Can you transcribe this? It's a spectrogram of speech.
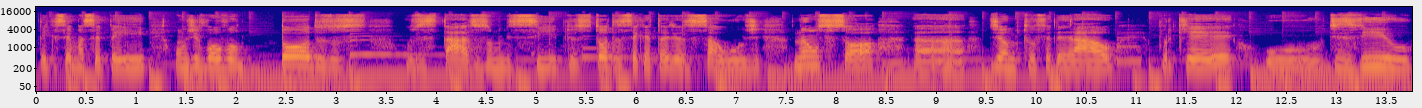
Tem que ser uma CPI onde envolvam todos os os estados, os municípios, todas as secretarias de saúde, não só uh, de âmbito federal, porque o desvio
